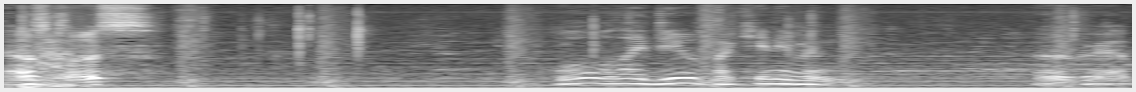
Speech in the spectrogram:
was close. What will I do if I can't even... Oh, grab.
